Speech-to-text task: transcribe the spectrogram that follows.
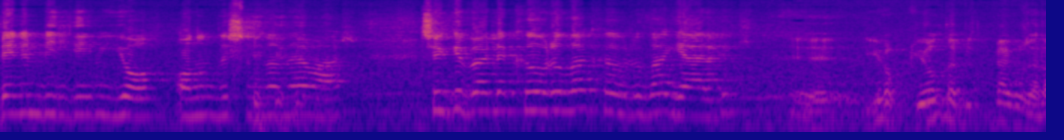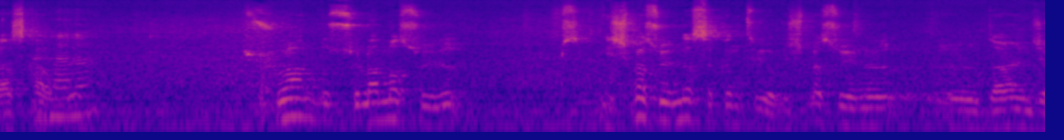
Benim bildiğim yol. Onun dışında ne var? Çünkü böyle kıvrıla kıvrıla geldik. Ee, yok yolda bitmek üzere az kaldı. Hı hı. Şu an bu sulama suyu, içme suyunda sıkıntı yok. İçme suyunu e, daha önce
